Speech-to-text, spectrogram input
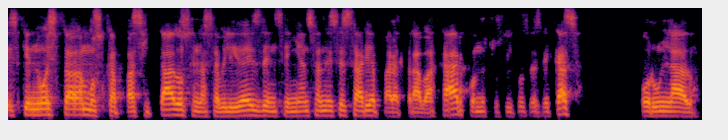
es que no estábamos capacitados en las habilidades de enseñanza necesaria para trabajar con nuestros hijos desde casa, por un lado.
